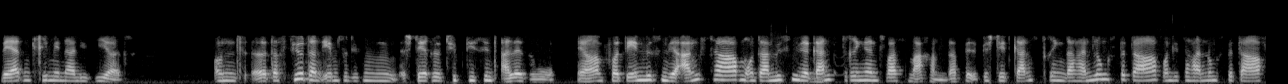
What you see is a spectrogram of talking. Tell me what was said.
werden kriminalisiert. Und äh, das führt dann eben zu diesem Stereotyp, die sind alle so. Ja, vor denen müssen wir Angst haben und da müssen wir ganz dringend was machen. Da besteht ganz dringender Handlungsbedarf und dieser Handlungsbedarf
